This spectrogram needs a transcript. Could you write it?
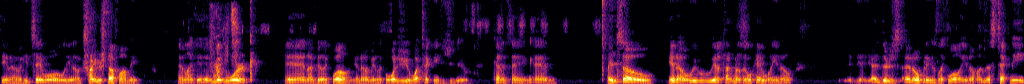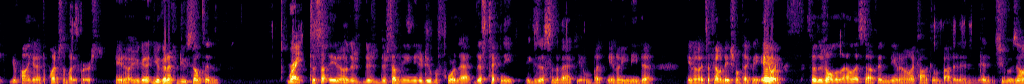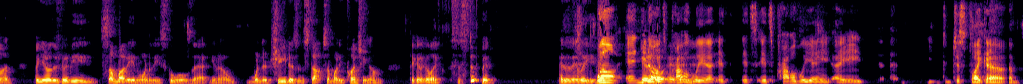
you know, he'd say, well, you know, try your stuff on me. And like, it wouldn't work. And I'd be like, well, you know, I mean, like, well, what did you, what technique did you do? Kind of thing. And, and so, you know, we, we had to talk about it. Like, okay, well, you know, there's an opening. It's like, well, you know, on this technique, you're probably gonna have to punch somebody first. You know, you're gonna, you're gonna have to do something Right. to you know, there's, there's there's something you need to do before that. This technique exists in a vacuum, but you know, you need to, you know, it's a foundational technique. Anyway, so there's all, the, all that stuff, and you know, I talked to him about it, and and she moves on. But you know, there's going to be somebody in one of these schools that you know, when their chi doesn't stop somebody punching them, they got to go like, this is stupid, and then they leave. Well, and you, You know, know, it's and- probably a it, it's it's probably a a just like a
